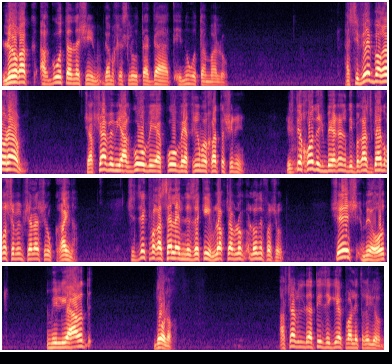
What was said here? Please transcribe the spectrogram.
לא רק הרגו את האנשים, גם חיסלו את הדת, עינו אותם מה לא. הסיבב בורא עולם, שעכשיו הם יהרגו ויכו ויחרימו אחד את השני. לפני חודש בערך דיברה סגן ראש הממשלה של אוקראינה, שזה כבר עשה להם נזקים, לא עכשיו, לא, לא נפשות. שש מאות מיליארד דולר. עכשיו לדעתי זה הגיע כבר לטריליון.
